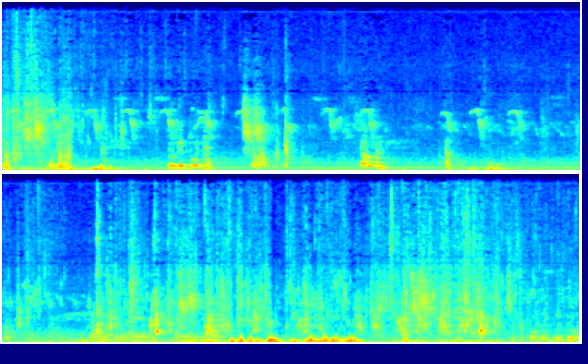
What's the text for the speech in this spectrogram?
đúng rồi. Cho nó rồi. Này. Cho liên luôn này cho cho mình. À. cho cái chuyện này em được ảo cho nó liên luôn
